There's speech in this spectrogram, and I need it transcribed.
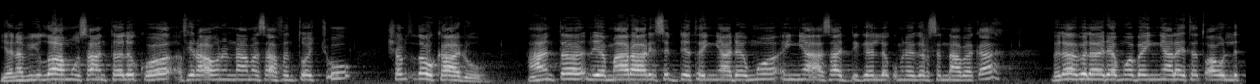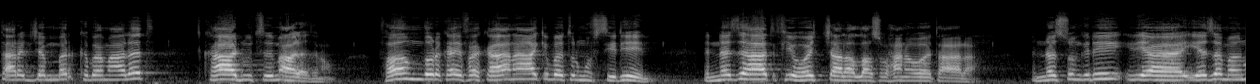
የነቢዩላህ ሙሳን ተልኮ ፊርአውንና መሳፍንቶቹ ሸምጥተው ካዱ። አንተ የማራሪ ስደተኛ ደግሞ እኛ አሳድገን ለቁም ነገር ስናበቃህ ብለ ብለ ደግሞ በእኛ ላይ ተጧውን ልታረግ ጀመርክ በማለት ካዱት ማለት ነው ፈንظር ከይፈ ካነ አቂበቱ ልሙፍሲዲን እነዚህ አጥፊዎች አለ አላ ስብሓናሁ ወተላ እነሱ እንግዲህ የዘመኑ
